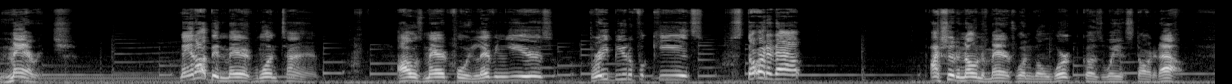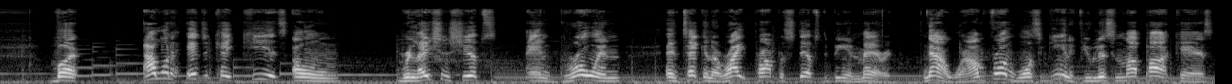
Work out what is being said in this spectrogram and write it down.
marriage. Man, I've been married one time. I was married for 11 years, three beautiful kids. Started out, I should have known the marriage wasn't going to work because the way it started out. But I want to educate kids on relationships and growing and taking the right proper steps to being married. Now, where I'm from, once again, if you listen to my podcast,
